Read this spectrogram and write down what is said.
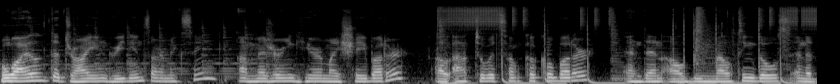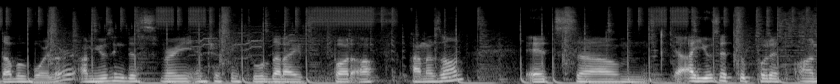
While the dry ingredients are mixing, I'm measuring here my shea butter. I'll add to it some cocoa butter and then I'll be melting those in a double boiler. I'm using this very interesting tool that I bought off Amazon. It's um, I use it to put it on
